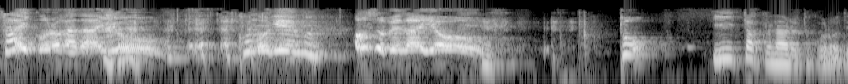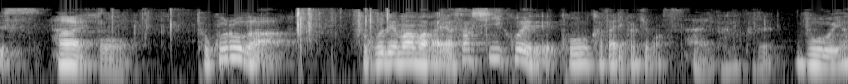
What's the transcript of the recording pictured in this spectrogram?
サイコロがないよ。このゲーム、遊べないよ。と、言いたくなるところです。はい。ところが、そこでママが優しい声でこう語りかけます。はい。坊や、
